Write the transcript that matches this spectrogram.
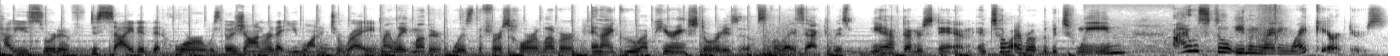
How you sort of decided that horror was a genre that you wanted to write. My late mother was the first horror lover, and I grew up hearing stories of civil rights activists. You have to understand, until I wrote The Between, I was still even writing white characters.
